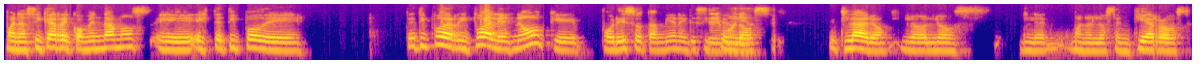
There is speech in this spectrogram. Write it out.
bueno, así que recomendamos este tipo de este tipo de rituales, ¿no? Que por eso también existen los, claro, los bueno, los entierros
